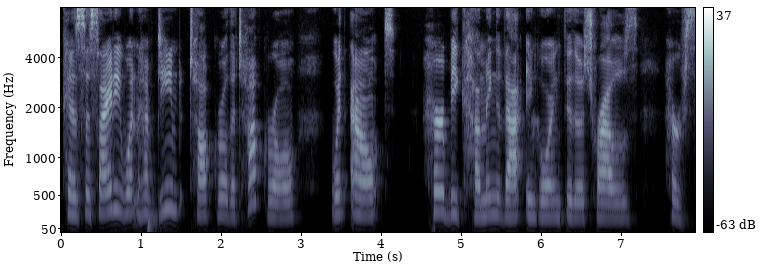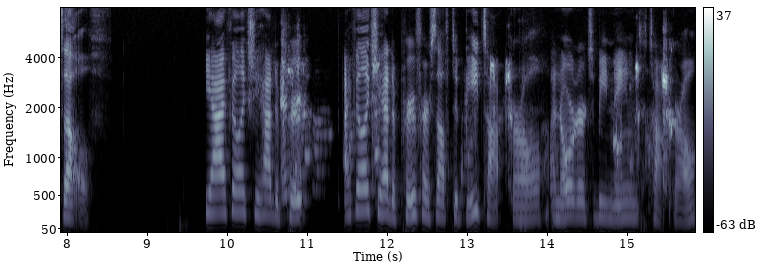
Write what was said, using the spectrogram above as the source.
because society wouldn't have deemed Top Girl the Top Girl without her becoming that and going through those trials herself. Yeah, I feel like she had to prove. I feel like she had to prove herself to be top girl in order to be named top girl.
